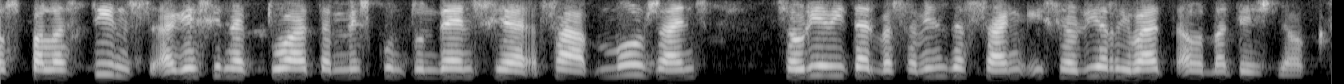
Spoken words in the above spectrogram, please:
els palestins haguessin actuat amb més contundència fa molts anys, s'hauria evitat vessaments de sang i s'hauria arribat al mateix lloc.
